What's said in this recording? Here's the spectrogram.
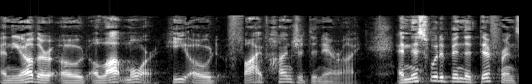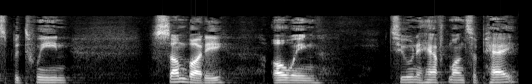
and the other owed a lot more. He owed 500 denarii. And this would have been the difference between somebody owing two and a half months of pay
